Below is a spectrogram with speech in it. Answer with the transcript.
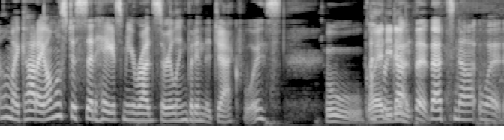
Oh my god, I almost just said, "Hey, it's me, Rod Serling," but in the Jack voice. Ooh, I glad you didn't. that that's not what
